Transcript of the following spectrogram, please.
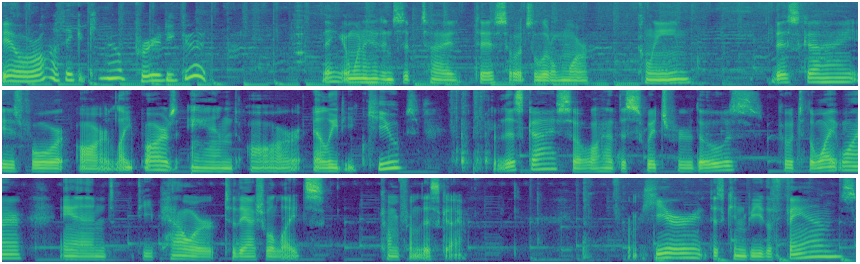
Yeah, overall I think it came out pretty good. I think I went ahead and zip tied this so it's a little more clean. This guy is for our light bars and our LED cubes for this guy. So I'll have the switch for those go to the white wire and the power to the actual lights come from this guy. From here, this can be the fans,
